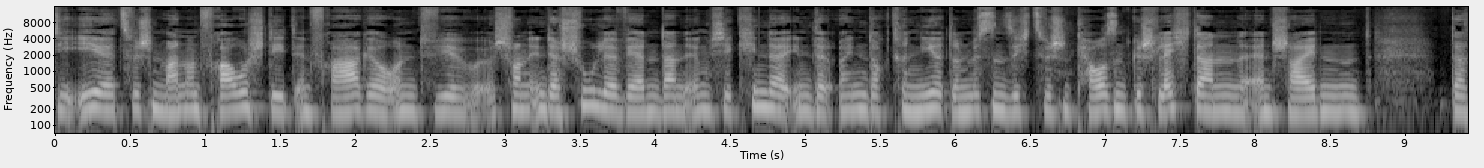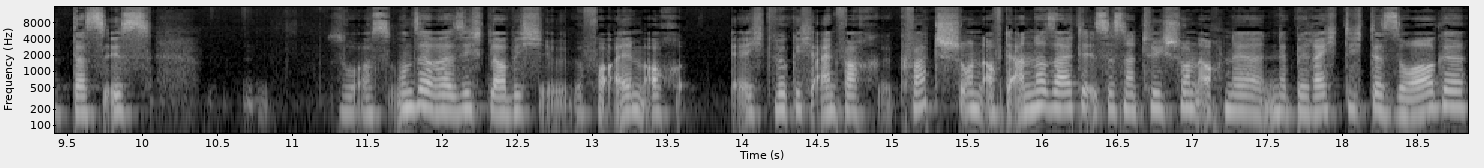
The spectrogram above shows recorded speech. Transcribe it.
die Ehe zwischen Mann und Frau steht in Frage und wir schon in der Schule werden dann irgendwelche Kinder indoktriniert und müssen sich zwischen tausend Geschlechtern entscheiden. Das, das ist so aus unserer Sicht, glaube ich, vor allem auch echt wirklich einfach Quatsch. Und auf der anderen Seite ist es natürlich schon auch eine, eine berechtigte Sorge,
